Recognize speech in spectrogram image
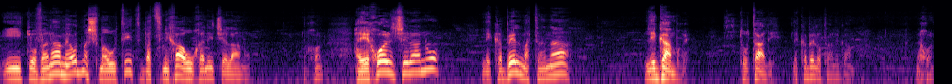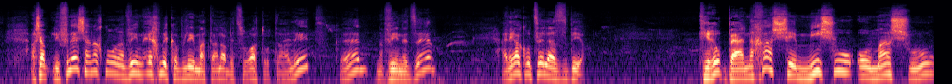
היא תובנה מאוד משמעותית בצמיחה הרוחנית שלנו, נכון? היכולת שלנו לקבל מתנה לגמרי, טוטלי, לקבל אותה לגמרי, נכון. עכשיו, לפני שאנחנו נבין איך מקבלים מתנה בצורה טוטלית, כן, נבין את זה, אני רק רוצה להסביר. תראו, בהנחה שמישהו או משהו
